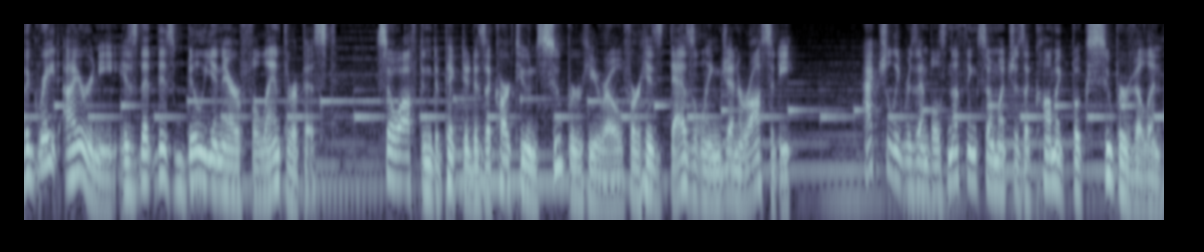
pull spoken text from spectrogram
The great irony is that this billionaire philanthropist, so often depicted as a cartoon superhero for his dazzling generosity, actually resembles nothing so much as a comic book supervillain,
